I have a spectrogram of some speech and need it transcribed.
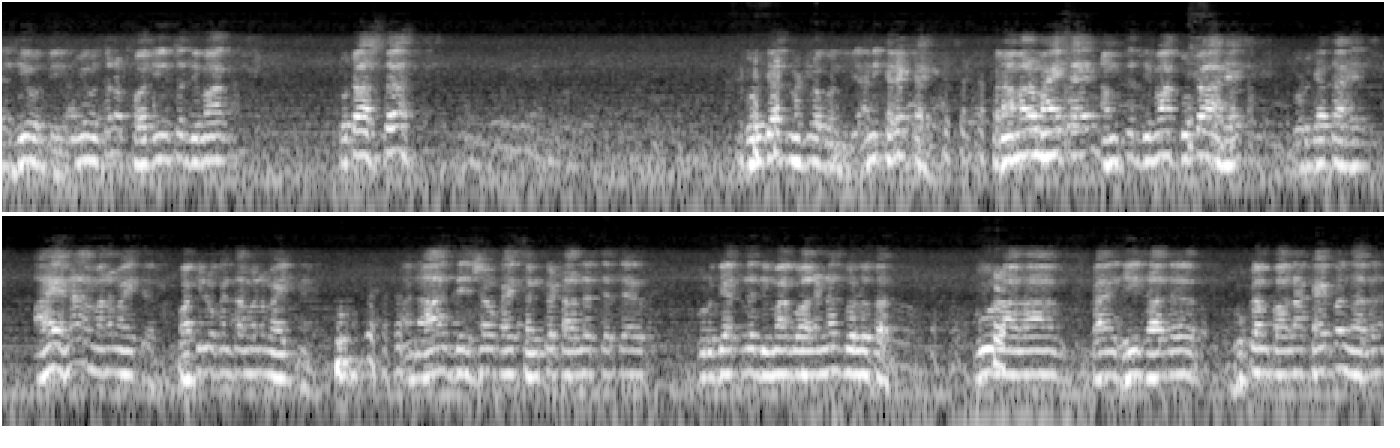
ही होती. आम्ही म्हणतो ना फौजींचं दिमाग कुठं असतं? गुडघ्यात म्हटलं कोणतरी आणि करेक्ट आहे. पण आम्हाला माहीत आहे आमचं दिमाग कुठं आहे? गुडघ्यात आहे. आहे ना आम्हाला माहीत आहे. बाकी लोकांचं आम्हाला माहीत नाही. आणि आज देशावर काही संकट आलं तर त्या गुडघ्यातलं दिमागवाल्यांनाच बोलवतात. पूर आला काय ही झालं भूकंप आला काय पण झालं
